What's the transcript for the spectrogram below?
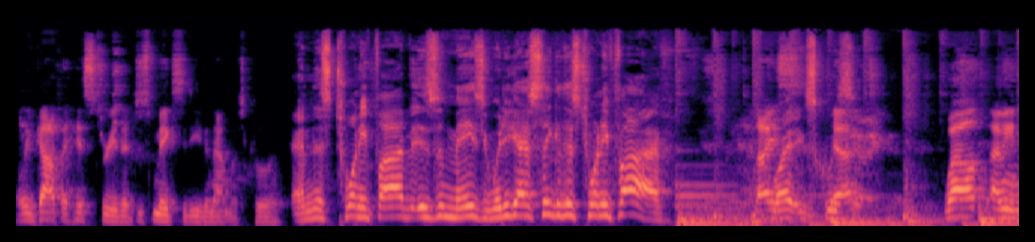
And we've got the history that just makes it even that much cooler. And this 25 is amazing. What do you guys think of this 25? Nice. Quite exquisite. Yeah. Well, I mean,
